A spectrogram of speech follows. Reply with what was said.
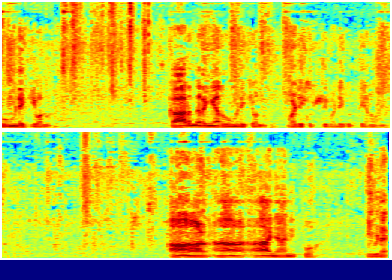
റൂമിലേക്ക് വന്നത്. കാറിൽ ഇറങ്ങി ആ റൂമിലേക്ക് വന്നത്. വടി കുത്തി വടി കുത്തിയാണ് വന്നത്. ആ ആ ഞാനിപ്പോ ഇവിടെ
